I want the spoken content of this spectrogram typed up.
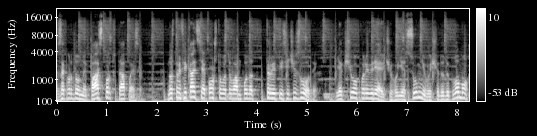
закордонний паспорт та песель. Нострифікація коштувати вам понад 3 тисячі злотих. Якщо у перевіряючого є сумніви щодо диплому,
